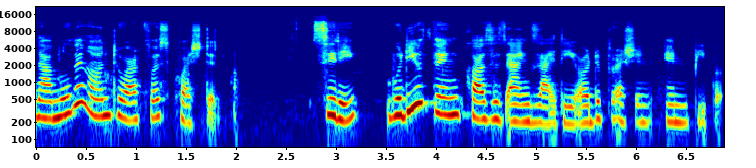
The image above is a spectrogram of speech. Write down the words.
Now, moving on to our first question Siri, what do you think causes anxiety or depression in people?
